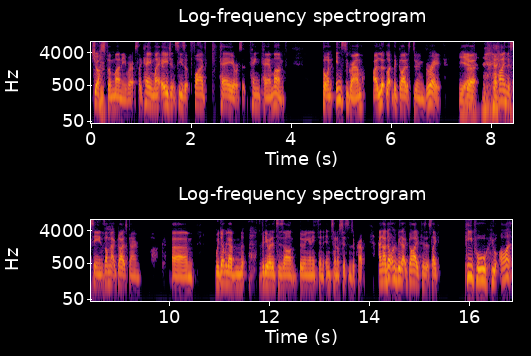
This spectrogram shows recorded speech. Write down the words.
just for money. Where it's like, hey, my agency's at 5k or it's at 10k a month, but on Instagram, I look like the guy that's doing great. Yeah. But behind the scenes, I'm that guy that's going, fuck. Um, we don't really have the video editors aren't doing anything, internal systems are crap. And I don't want to be that guy because it's like people who aren't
